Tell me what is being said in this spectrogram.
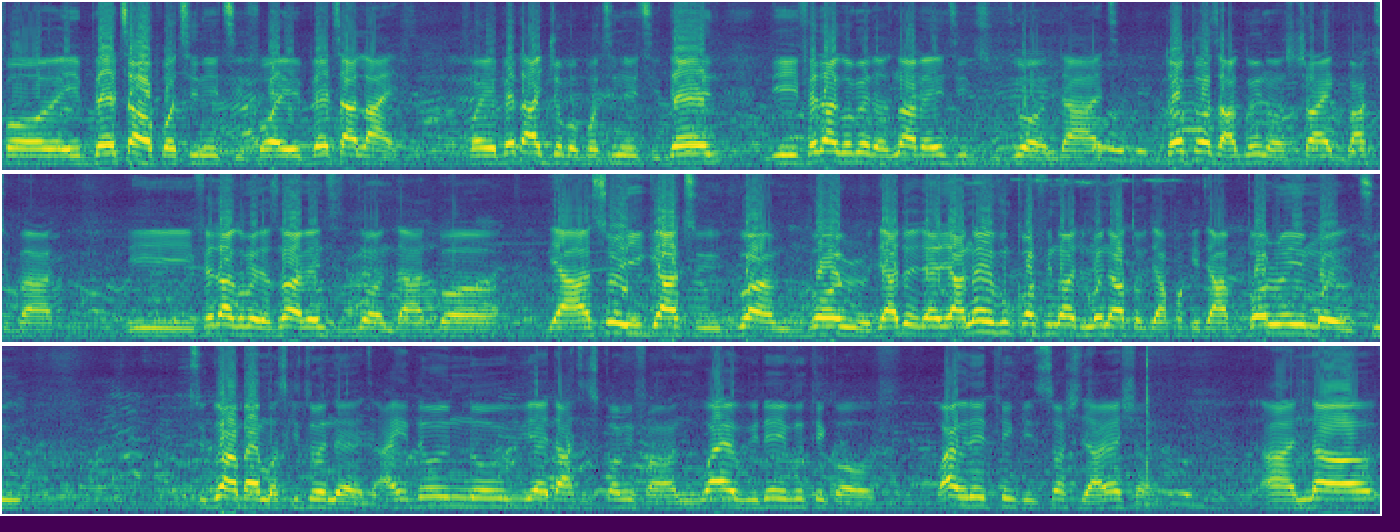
for a better opportunity, for a better life, for a better job opportunity. Then the federal government does not have anything to do on that. Doctors are going on strike back to back. The federal government does not have anything to do on that, but they are so eager to go and borrow. They are, they are not even coughing out the money out of their pocket. They are borrowing money to to go and buy mosquito net. I don't know where that is coming from. Why would they even think of? Why would they think in such direction? And now,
